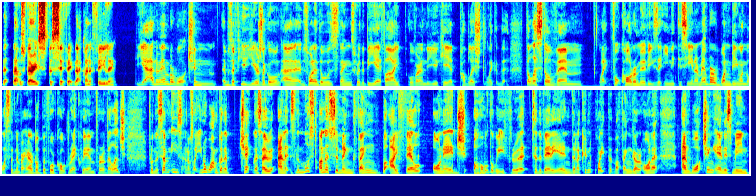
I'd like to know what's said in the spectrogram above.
that, that was very specific that kind of feeling Yeah, I remember watching. It was a few years ago, and it was one of those things where the BFI over in the UK had published like the the list of um, like folk horror movies that you need to see. And I remember one being on the list I'd never heard of before called Requiem for a Village from the seventies. And I was like, you know what, I'm going to check this out. And it's the most unassuming thing, but I felt on edge all the way through it to the very end, and I couldn't quite put my finger on it. And watching Enys Men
